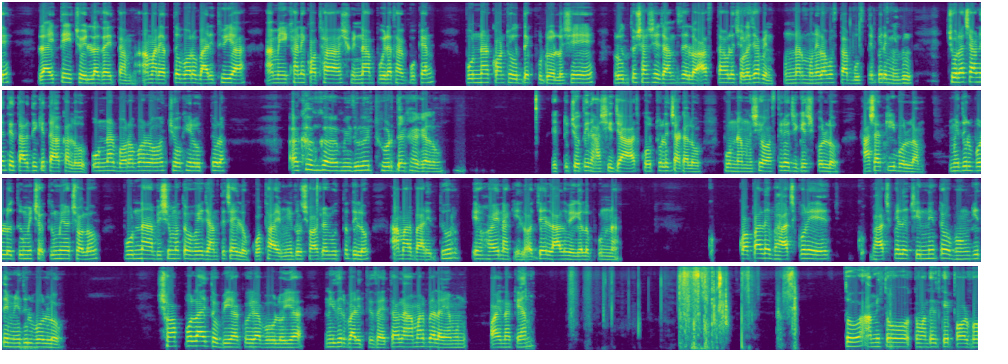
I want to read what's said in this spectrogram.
রাইতেই চইল্লা যাইতাম। আমার এত বড় বাড়ি থুইয়া আমি এখানে কথা শুনা পইরা থাকব কেন? পূর্ণার কণ্ঠে উদ্বেগ ফুটে এলো সে রুদ্ধশ্বাসে জানতে চাইলো, আজ তাহলে চলে যাবেন? পূর্ণার মনের অবস্থা বুঝতে পেরে মৃদুল চোরাচাউনিতে তার দিকে তাকালো। পূর্ণার বড় বড় চোখের উত্তর আকাঙ্ক্ষা মৃদুলের ঠোঁট দেখা গেল। একটু চতির হাসি যা আজ কৌতূহলে জাগালো। পূর্ণামনে সে অস্থির জিজ্ঞেস করল হাসার কি বললাম? মৃদুল বলল তুমি তুমিও চলো। পূর্ণা বিষমত হয়ে জানতে চাইলো, কোথায়? মৃদুল সহজভাবে উত্তর দিল, আমার বাড়ির দূর, এ হয় নাকি? লজ্জায় লাল হয়ে গেল পূর্ণা। কপালে ভাঁজ করে, ভাঁজ ফেলে চিহ্নিত ভঙ্গিতে মৃদুল বলল, সব পোলায় তো বিয়া কইরা বউ লইয়া নিজের বাড়িতে যায়, তাহলে আমার বেলায় এমন হয় না কেন? তো আমি তো তোমাদেরকে পর্ব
